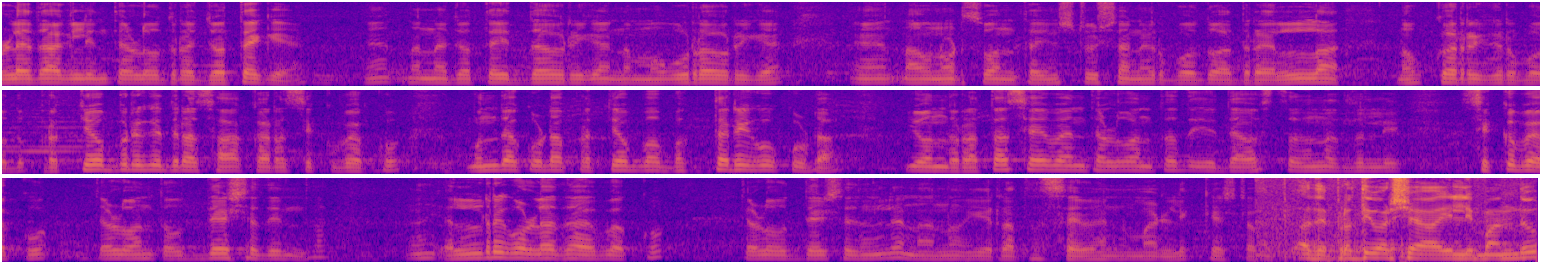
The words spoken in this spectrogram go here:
ಒಳ್ಳೆಯದಾಗಲಿ ಅಂತ ಹೇಳೋದ್ರ ಜೊತೆಗೆ ನನ್ನ ಜೊತೆ ಇದ್ದವರಿಗೆ, ನಮ್ಮ ಊರವರಿಗೆ ನಾವು ನಡೆಸುವಂಥ ಇನ್ಸ್ಟಿಟ್ಯೂಷನ್ ಇರ್ಬೋದು, ಅದರ ಎಲ್ಲ ನೌಕರರಿಗಿರ್ಬೋದು, ಪ್ರತಿಯೊಬ್ಬರಿಗೂ ಇದರ ಸಹಕಾರ ಸಿಕ್ಕಬೇಕು ಮುಂದೆ ಕೂಡ ಪ್ರತಿಯೊಬ್ಬ ಭಕ್ತರಿಗೂ ಕೂಡ ಈ ಒಂದು ರಥ ಸೇವೆ ಅಂತ ಹೇಳುವಂಥದ್ದು ಈ ದೇವಸ್ಥಾನದಲ್ಲಿ ಸಿಕ್ಕಬೇಕು ಅಂತ ಹೇಳುವಂಥ ಉದ್ದೇಶದಿಂದ ಎಲ್ರಿಗೂ ಒಳ್ಳೆಯದಾಗಬೇಕು ಹೇಳುವ ಉದ್ದೇಶದಿಂದಲೇ ನಾನು ಈ ರಥ ಸೇವೆಯನ್ನು ಮಾಡಲಿಕ್ಕೆ ಇಷ್ಟಪಡ್ತೀನಿ. ಅದೇ, ಪ್ರತಿ ವರ್ಷ ಇಲ್ಲಿ ಬಂದು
